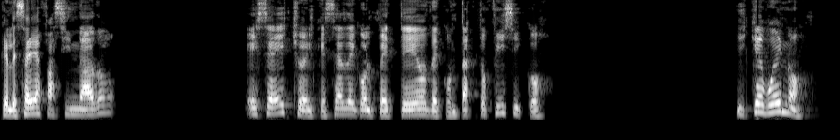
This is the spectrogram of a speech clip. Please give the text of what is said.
que les haya fascinado ese hecho, el que sea de golpeteo, de contacto físico. Y qué bueno.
